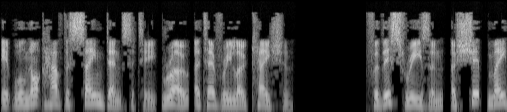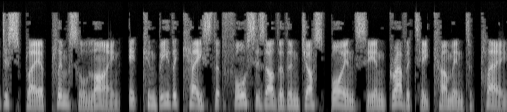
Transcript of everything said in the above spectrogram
it will not have the same density rho at every location. For this reason, a ship may display a plimsoll line, it can be the case that forces other than just buoyancy and gravity come into play.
